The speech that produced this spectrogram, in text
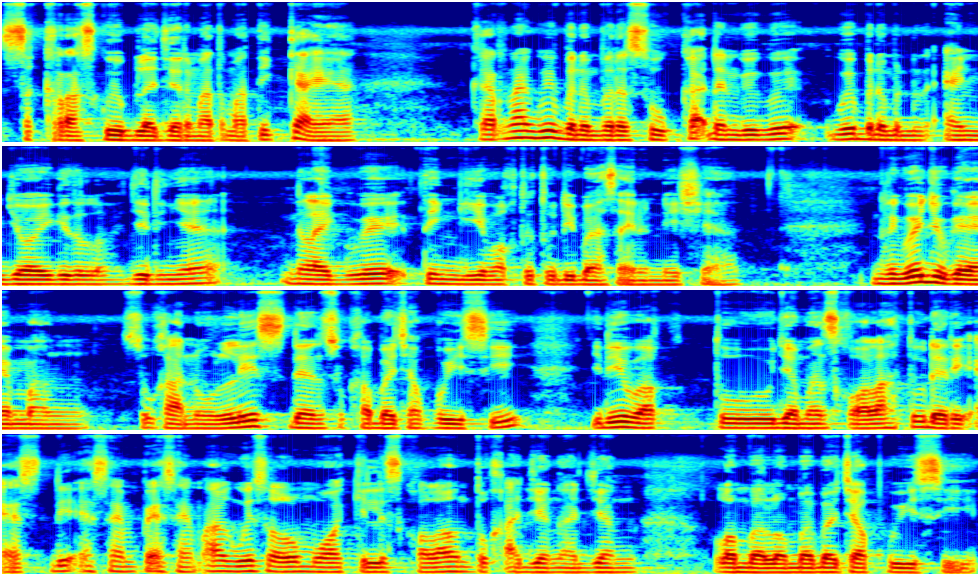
sekeras gue belajar matematika ya. Karena gue bener-bener suka dan gue gue gue bener-bener enjoy gitu loh. Jadinya nilai gue tinggi waktu itu di bahasa Indonesia dan gue juga emang suka nulis dan suka baca puisi. Jadi waktu zaman sekolah tuh dari SD SMP SMA gue selalu mewakili sekolah untuk ajang-ajang lomba-lomba baca puisi.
